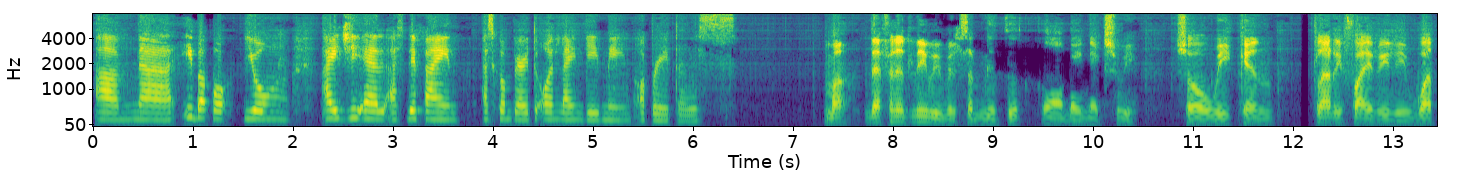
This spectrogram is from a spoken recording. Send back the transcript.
um, na iba po yung IGL as defined as compared to online gaming operators. Ma- definitely, we will submit it uh, by next week. So we can clarify really what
